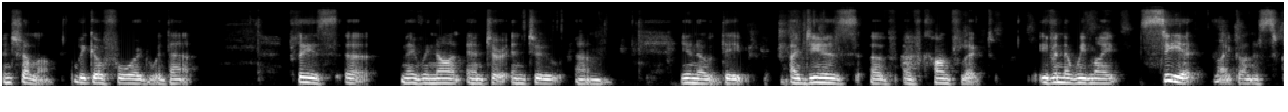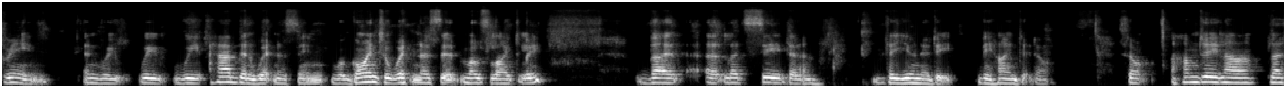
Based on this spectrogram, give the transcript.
inshallah, we go forward with that. Please, uh, may we not enter into um, you know, the ideas of, of conflict, even though we might see it like on a screen, and we, we, we have been witnessing, we're going to witness it most likely, but uh, let's see the, the unity behind it all. So, alhamdulillah, bless.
